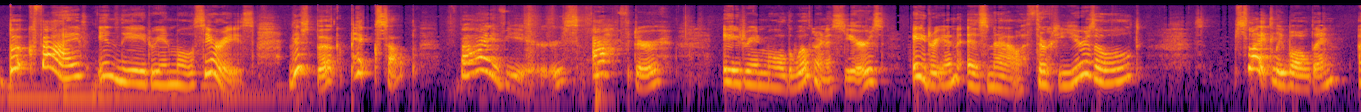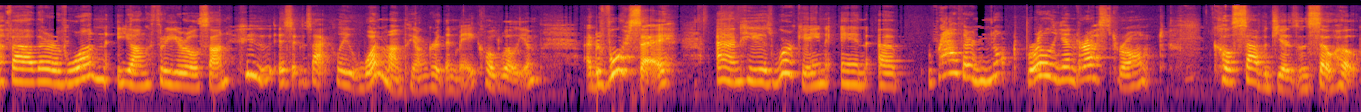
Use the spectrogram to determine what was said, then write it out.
book 5 in the Adrian Mole series. This book picks up 5 years after Adrian Mole The Wilderness Years. Adrian is now 30 years old, slightly balding, a father of one young three-year-old son who is exactly one month younger than me, called William, a divorcee, and he is working in a rather not brilliant restaurant called Savages in Soho.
